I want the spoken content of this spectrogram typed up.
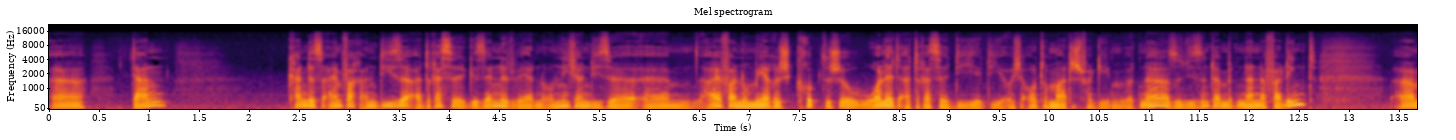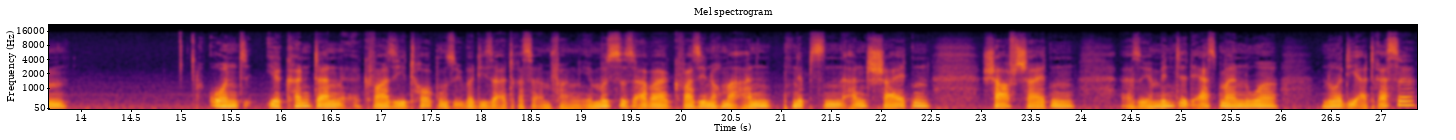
äh, dann kann das einfach an diese Adresse gesendet werden und nicht an diese ähm, alphanumerisch kryptische Wallet-Adresse, die, die euch automatisch vergeben wird. Ne? Also die sind da miteinander verlinkt. Ähm, und ihr könnt dann quasi Tokens über diese Adresse empfangen. Ihr müsst es aber quasi nochmal anknipsen, anschalten, scharf schalten. Also ihr mintet erstmal nur, nur die Adresse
